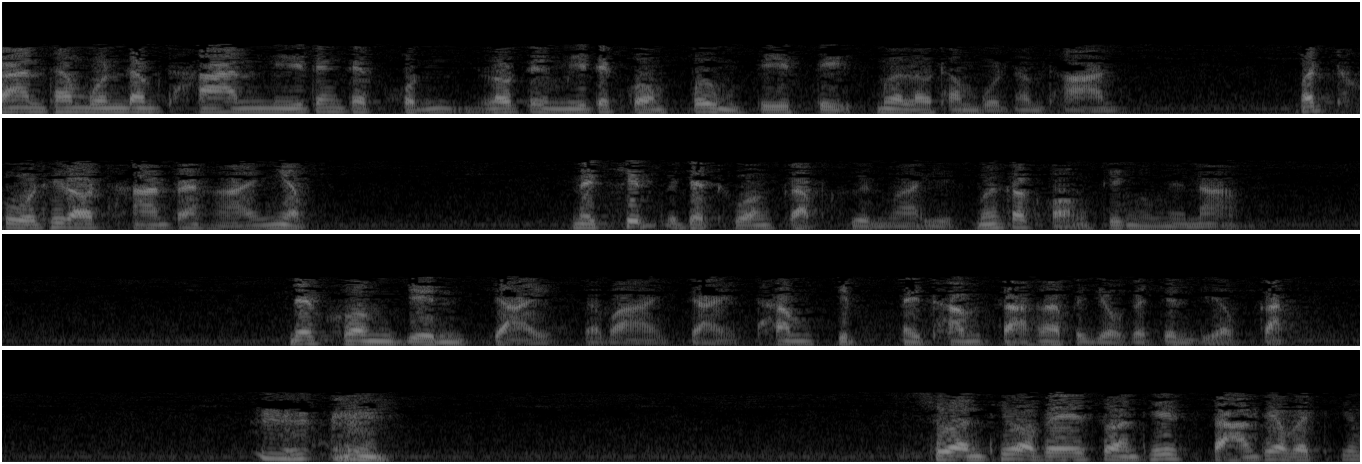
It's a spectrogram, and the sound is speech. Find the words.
การทำบุญทำทานมีตั้งแต่ผล เราจะมีแต่ความปลื้มปีติเมื่อเราทำบุญทำทาน วัตถุที่เราทานไปหายเงียบ ในคิดว่าจะทวงกลับคืนมาอีกเหมือนกับของทิ้งลงในน้ำได้ความเย็นใจสบายใจทำจิตในทำสาธารณประโยชน์กันเช่นเดียวกันส่วนที่ว่าไปส่วนที่สามที่เอาไปทิ้ง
